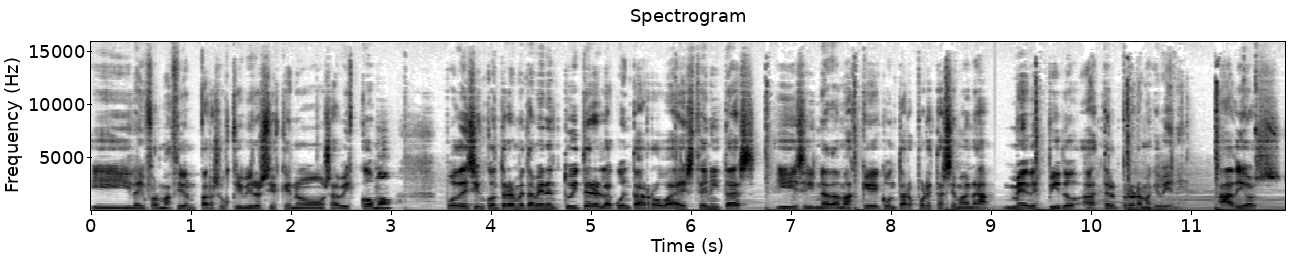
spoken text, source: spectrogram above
y la información para suscribiros si es que no sabéis cómo. Podéis encontrarme también en Twitter en la cuenta arroba escenitas y sin nada más que contaros por esta semana me despido hasta el programa que viene. Adiós.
